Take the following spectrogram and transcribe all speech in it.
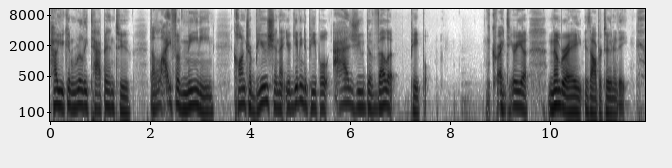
how you can really tap into the life of meaning contribution that you're giving to people as you develop people. Criteria number eight is opportunity.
